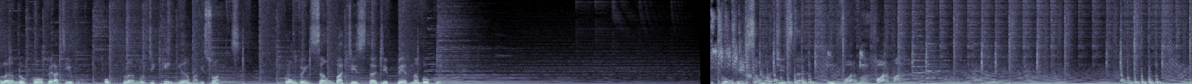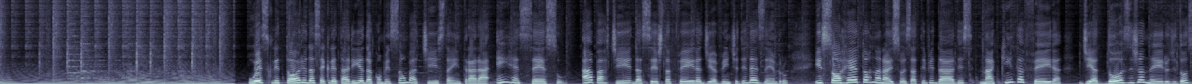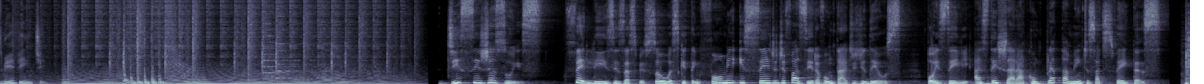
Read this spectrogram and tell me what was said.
Plano Cooperativo, o plano de quem ama missões. Convenção Batista de Pernambuco. Convenção Batista informa. Informa. O escritório da Secretaria da Convenção Batista entrará em recesso a partir da sexta-feira, dia 20 de dezembro, e só retornará às suas atividades na quinta-feira, dia 12 de janeiro de 2020. Disse Jesus: Felizes as pessoas que têm fome e sede de fazer a vontade de Deus, pois ele as deixará completamente satisfeitas.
